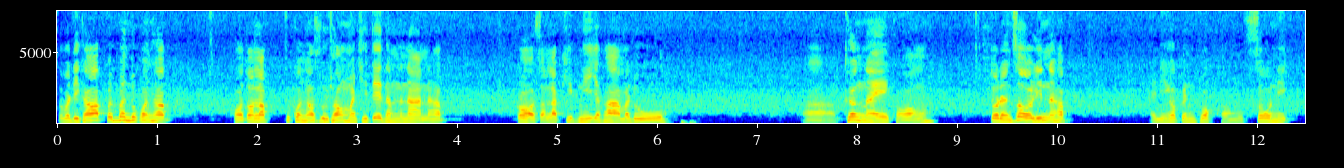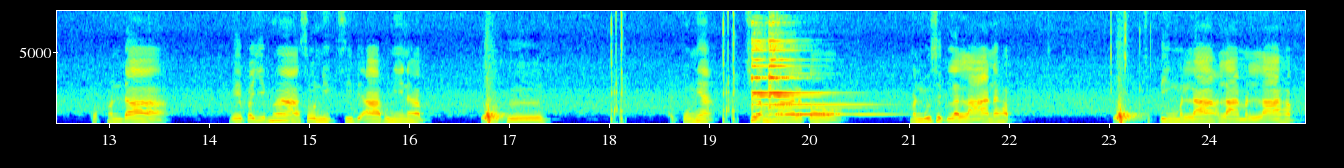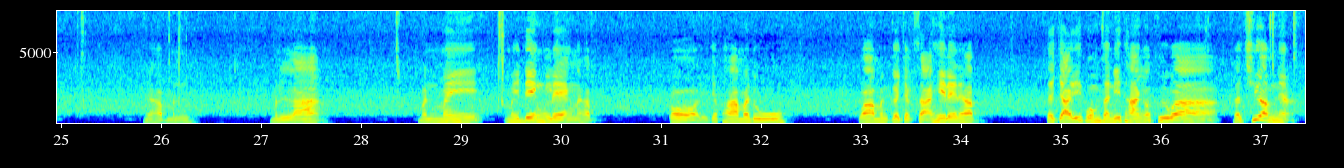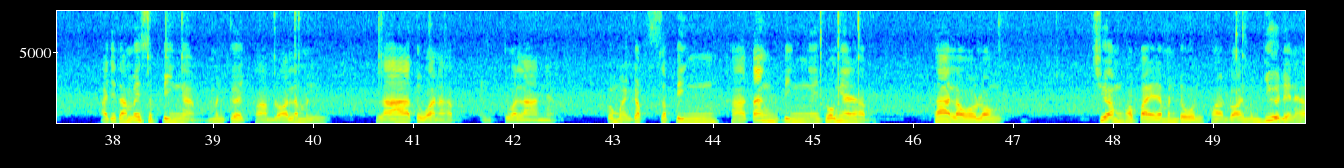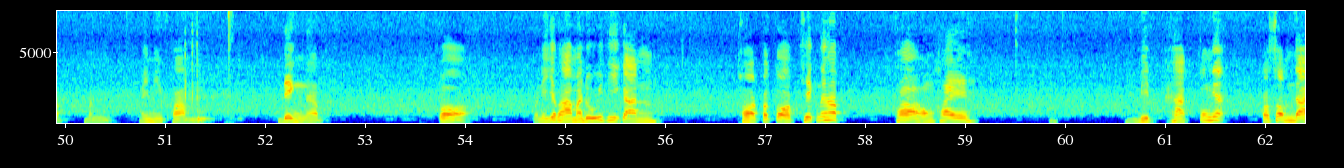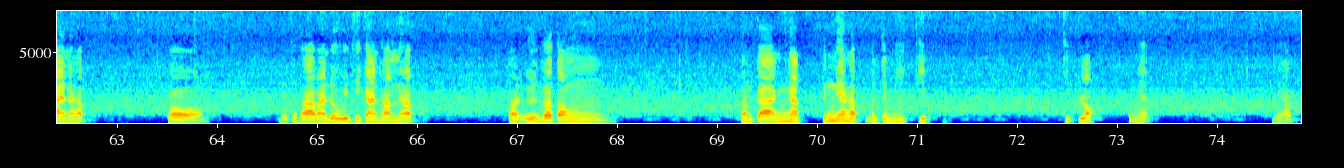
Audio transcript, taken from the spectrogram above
สวัสดีครับเพื่อนๆทุกคนครับ ขอต้อนรับทุกคนเข้าสู่ช่องมันชิเต้ทำนานๆนะครับ ก็สำหรับคลิปนี้จะพามาดูาเครื่องในของตัว d ดนโซลินนะครับ อันนี้ก็เป็นพวกของ Sonic พวก Honda เวฟยี่ห้าโซนิก CBR พวกนี้นะครับ ก็คือตรงเนี้ยเชื่อมมาแล้วก็มันรู้สึกล้าๆนะครับ สปริงมันล้าลานมันล้าครับนะครับมันมันล้า มันไม่ไม่เด้งแรงนะครับ ก็เดี๋ยวจะพามาดูว่ามันเกิดจากสาเหตุอะไรนะครับ แต่จากที่ผมสันนิษฐานก็คือว่าถ้าเชื่อมเนี่ย อาจจะทำให้สปริงอะมันเกิดความร้อนแล้วมันล้าตัวนะครับไอตัวลานเนี่ยก็เหมือนกับสปริงขาตั้งสปริงไอพวกเนี้ยนะครับ ถ้าเราลองเชื่อมเข้าไปแล้วมันโดนความร้อนมันยืดเลยนะครับ มันไม่มีความเด้งนะครับ ก็วันนี้จะพามาดูวิธีการถอดประกอบเช็คนะครับ ถ้าของใครบิดหักตรงเนี้ยก็ซ่อมได้นะครับ ก็เดี๋ยวจะพามาดูวิธีการทำนะครับ ก่อนอื่นก็ต้องทำการงัดตรงเนี้ยครับ มันจะมีกิฟกิฟล็อกตรงเนี้ยนี่ครับ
